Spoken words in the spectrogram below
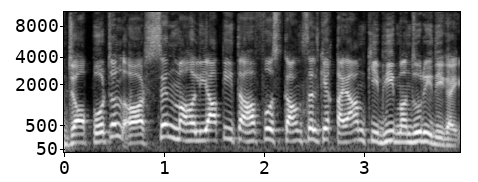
जॉब पोर्टल और सिंध माहौलियाती तहफ़ काउंसिल के क्याम की भी मंजूरी दी गई।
